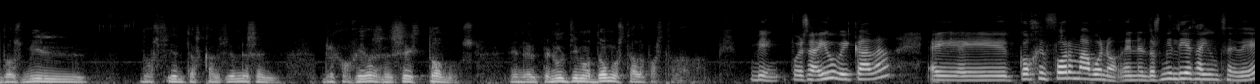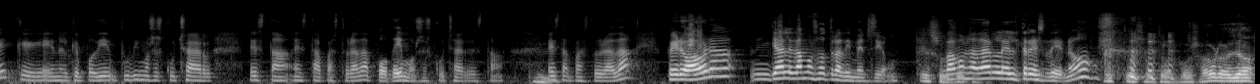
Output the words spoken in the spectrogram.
2.200 canciones en, recogidas en seis tomos. En el penúltimo tomo está la pastorada. Bien, pues ahí ubicada, eh, coge forma, bueno, en el 2010 hay un CD que, en el que pudimos escuchar esta, esta pastorada, podemos escuchar esta, mm. esta pastorada, pero ahora ya le damos otra dimensión. Vamos a darle el 3D, ¿no? Esto es otra cosa. Ahora ya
